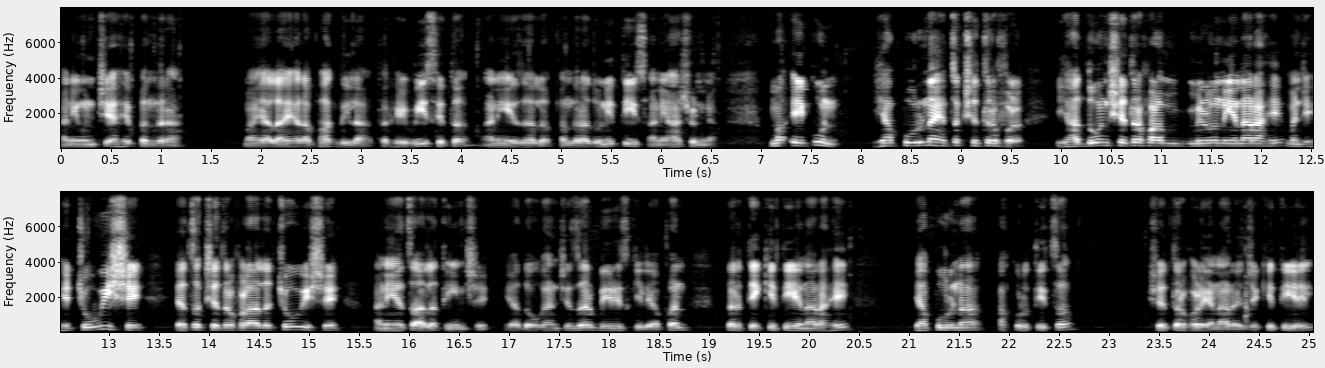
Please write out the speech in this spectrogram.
आणि उंची आहे पंधरा. मग ह्याला ह्याला भाग दिला तर हे वीस येतं आणि हे झालं पंधरा दोन्ही तीस आणि हा शून्य. मग एकूण ह्या पूर्ण ह्याचं क्षेत्रफळ ह्या दोन क्षेत्रफळ मिळून येणार आहे म्हणजे हे चोवीसशे याचं क्षेत्रफळ आलं चोवीसशे आणि ह्याचं आलं तीनशे. या दोघांची जर बेरीज केली आपण तर ते किती येणार आहे? या पूर्ण आकृतीचं क्षेत्रफळ येणार आहे जे किती येईल?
